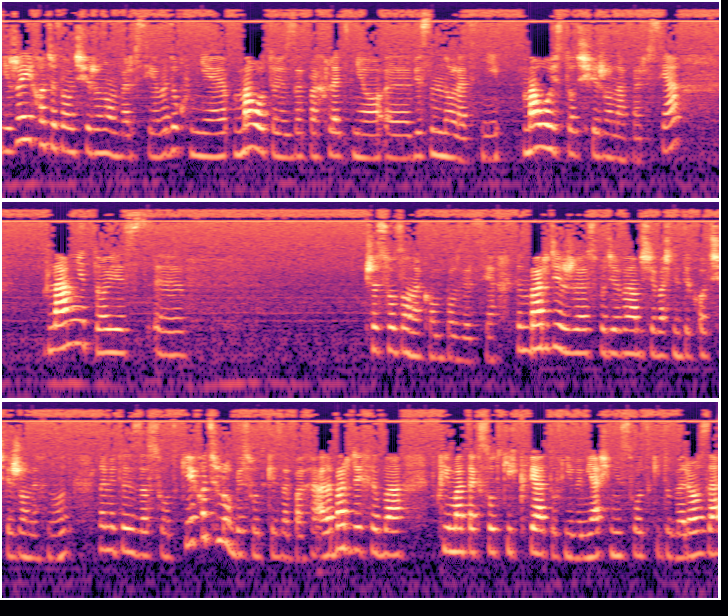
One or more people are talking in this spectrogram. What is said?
Jeżeli chodzi o tą odświeżoną wersję, według mnie mało to jest zapach letnio-wiosennoletni, mało jest to odświeżona wersja. Dla mnie to jest przesłodzona kompozycja. Tym bardziej, że spodziewałam się właśnie tych odświeżonych nut. Dla mnie to jest za słodkie, choć lubię słodkie zapachy, ale bardziej chyba w klimatach słodkich kwiatów, nie wiem, jaśmin słodki, tuberoza,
